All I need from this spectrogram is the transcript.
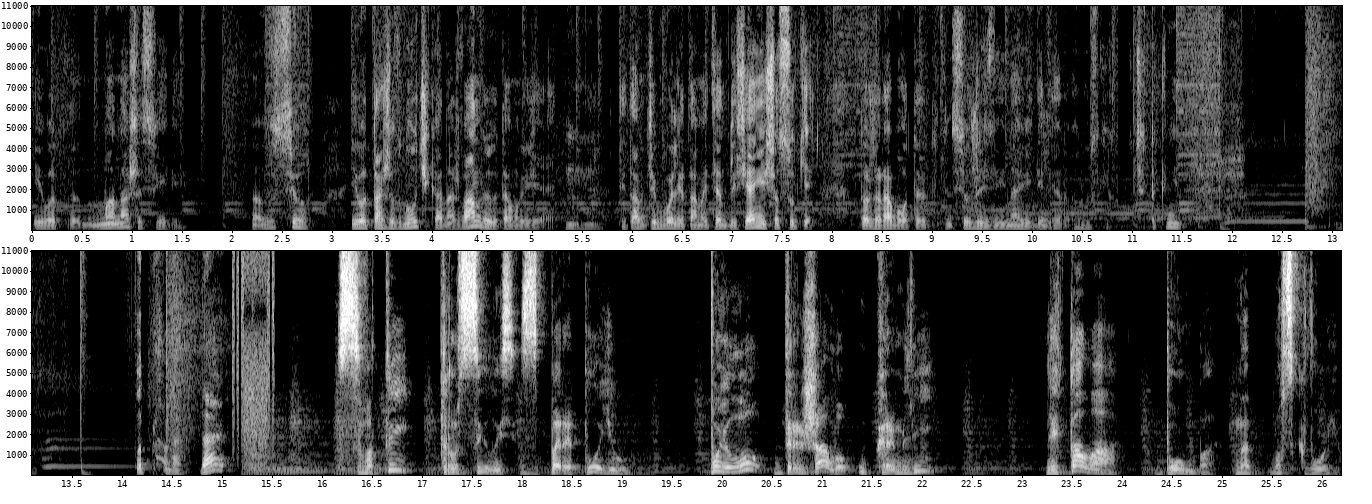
и вот э, ма- наша с Федей. Все. И вот та же внучка, она же в Англию там уезжает. И там, тем более, там эти англичане еще, суки, тоже работают. Всю жизнь ненавидели русских. Что так не... Вот правда, да? Свати трусились з перепою, пойло дрижало у Кремлі, літала бомба над Москвою,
